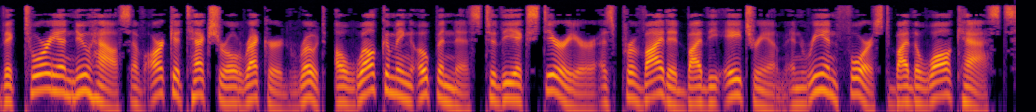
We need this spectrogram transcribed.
Victoria Newhouse of Architectural Record wrote, "A welcoming openness to the exterior is provided by the atrium and reinforced by the wall casts,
